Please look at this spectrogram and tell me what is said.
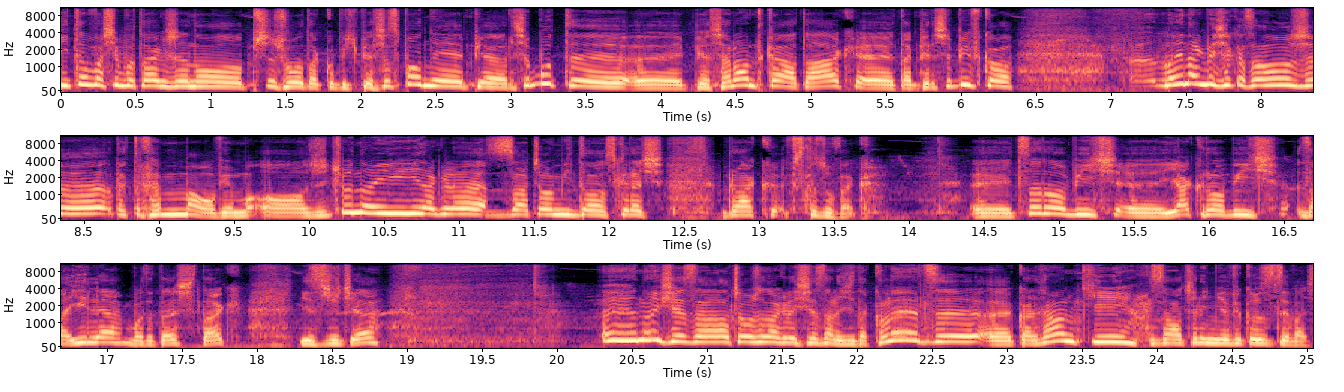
I to właśnie było tak, że no przyszło tak kupić pierwsze spodnie, pierwsze buty, yy, pierwsza randka, tak, yy, tam pierwsze piwko. No i nagle się okazało, że tak trochę mało wiem o życiu, no i nagle zaczął mi doskwierać brak wskazówek. Yy, co robić, jak robić, za ile, bo to też, tak, jest życie. No i się zaczęło, że nagle się znaleźli tak koledzy, koleżanki, zaczęli mnie wykorzystywać.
